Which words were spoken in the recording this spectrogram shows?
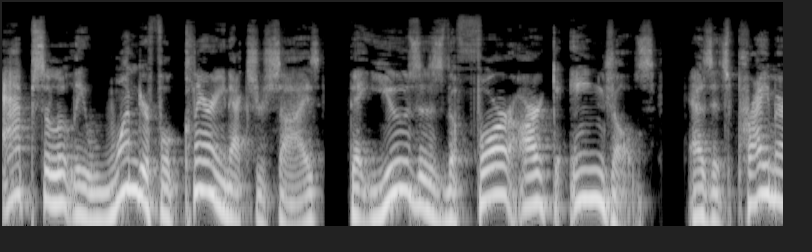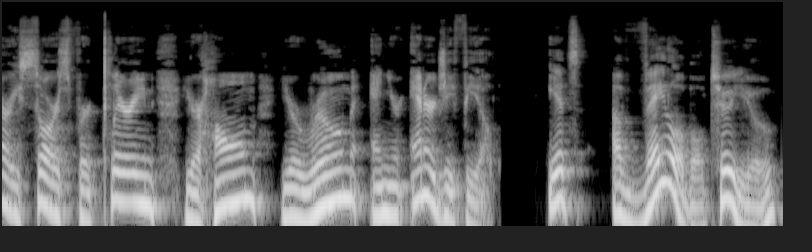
absolutely wonderful clearing exercise that uses the four archangels as its primary source for clearing your home, your room, and your energy field. It's available to you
